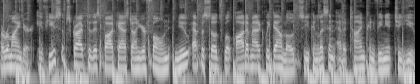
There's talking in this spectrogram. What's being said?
A reminder if you subscribe to this podcast on your phone, new episodes will automatically download so you can listen at a time convenient to you.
